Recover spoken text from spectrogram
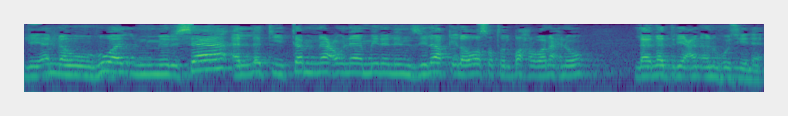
لأنه هو المرساة التي تمنعنا من الانزلاق إلى وسط البحر ونحن لا ندري عن أنفسنا.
